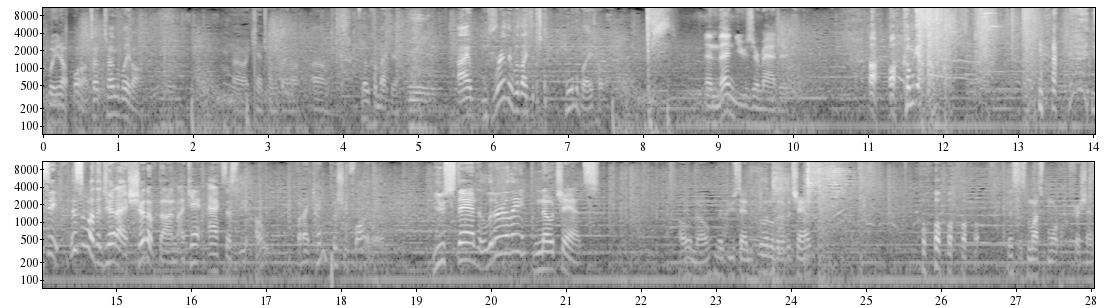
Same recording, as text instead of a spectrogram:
wait, no, hold on. Turn, turn the blade on. No, I can't turn the blade on. Um, no, come back here. I really would like to. T- Give me the blade, hold on. And then use your magic. Oh, oh, come get some! you see, this is what the Jedi should have done. I can't access the. Oh, but I can push you farther. You stand literally no chance. Oh no, maybe you stand a little bit of a chance. this is much more proficient.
